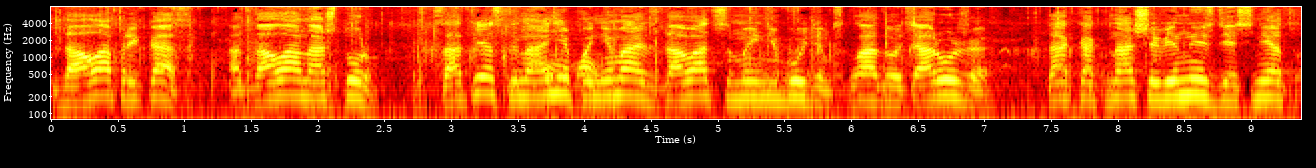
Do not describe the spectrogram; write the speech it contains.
дала приказ, отдала на штурм. Соответственно, они понимают, сдаваться мы не будем, складывать оружие, так как нашей вины здесь нету.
